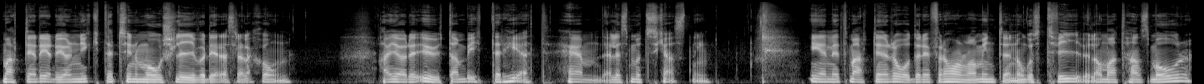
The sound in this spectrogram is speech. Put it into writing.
Martin redogör nyktert sin mors liv och deras relation. Han gör det utan bitterhet, hämnd eller smutskastning. Enligt Martin råder det för honom inte något tvivel om att hans mor,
